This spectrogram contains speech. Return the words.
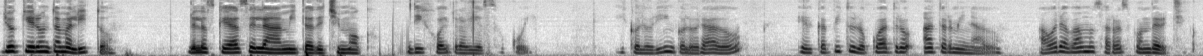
Yo quiero un tamalito, de los que hace la amita de Chimoc, dijo el travieso Cuy. Y colorín colorado, el capítulo 4 ha terminado. Ahora vamos a responder, chicos.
